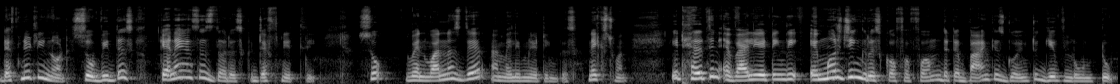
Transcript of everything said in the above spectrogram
Definitely not. So with this, can I assess the risk? Definitely. So when one is there, I'm eliminating this. Next one. It helps in evaluating the emerging risk of a firm that a bank is going to give loan to.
